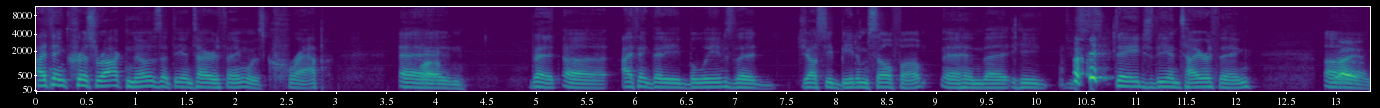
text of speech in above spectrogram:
I think Chris Rock knows that the entire thing was crap, and that uh, I think that he believes that Jussie beat himself up and that he staged the entire thing. Um, Right.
